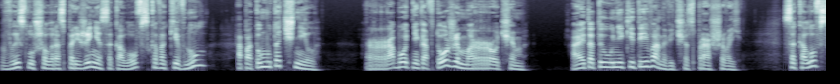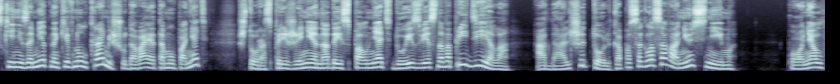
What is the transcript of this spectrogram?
выслушал распоряжение Соколовского, кивнул, а потом уточнил. «Работников тоже морочим?» «А это ты у Никиты Ивановича спрашивай». Соколовский незаметно кивнул Крамишу, давая тому понять, что распоряжение надо исполнять до известного предела, а дальше только по согласованию с ним. «Понял»,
